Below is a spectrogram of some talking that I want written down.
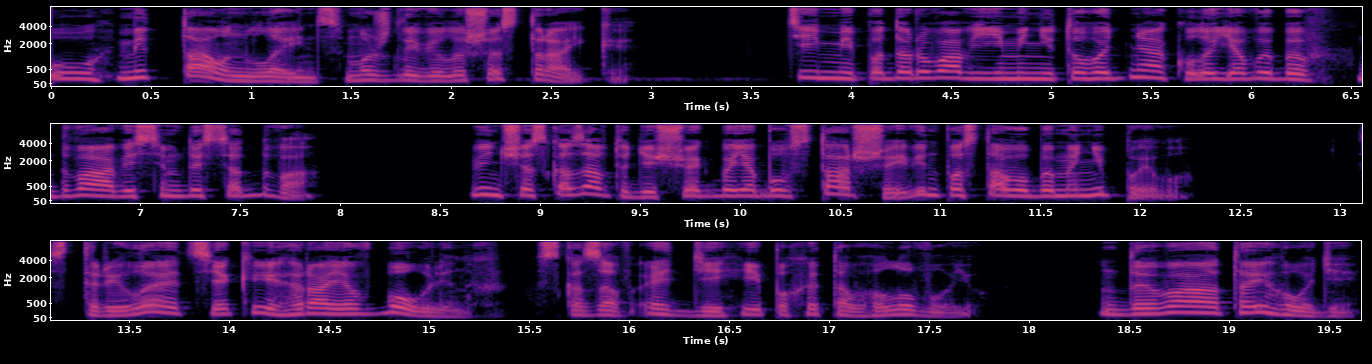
у Мідтаун Лейнс можливі лише страйки. Тіммі подарував її мені того дня, коли я вибив 2,82. Він ще сказав тоді, що якби я був старший, він поставив би мені пиво. Стрілець, який грає в боулінг, сказав Едді і похитав головою. Дива, та й годі.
